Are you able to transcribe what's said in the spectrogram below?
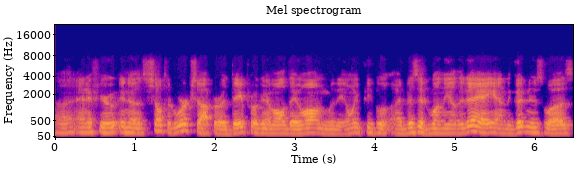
uh, and if you're in a sheltered workshop or a day program all day long, we're the only people I visited one the other day, and the good news was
